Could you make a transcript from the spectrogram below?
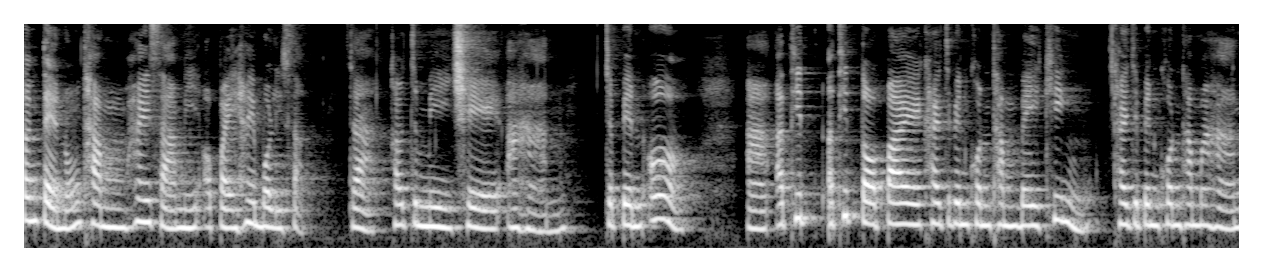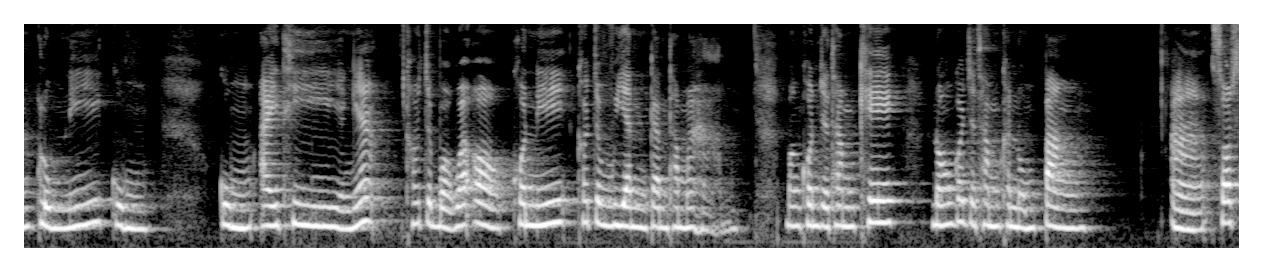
ตั้งแต่น้องทำให้สามีเอาไปให้บริษัทจ้ะเขาจะมีแชร์อาหาร จะเป็นอ้ออ่าอาทิตย์อาทิตย์ต่อไปใครจะเป็นคนทำเบกกิ้งใครจะเป็นคนทำอาหารกลุ่มนี้กลุ่มกลุ่มไอทีอย่างเงี้ยเขาจะบอกว่าอ๋อคนนี้เขาจะเวียนกันทำอาหาร บางคนจะทำเค้กน้องก็จะทำขนมปังอ่าซอส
